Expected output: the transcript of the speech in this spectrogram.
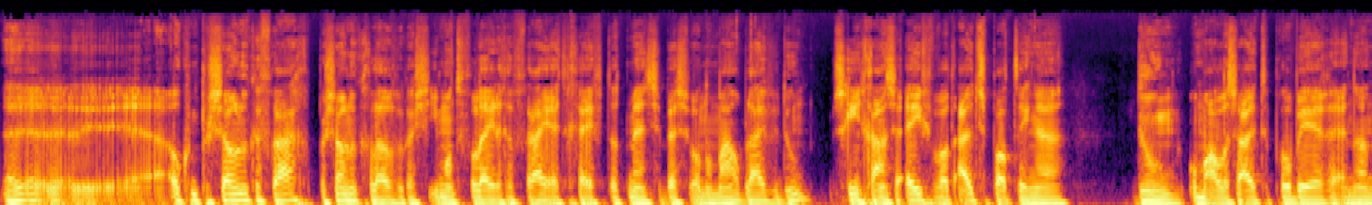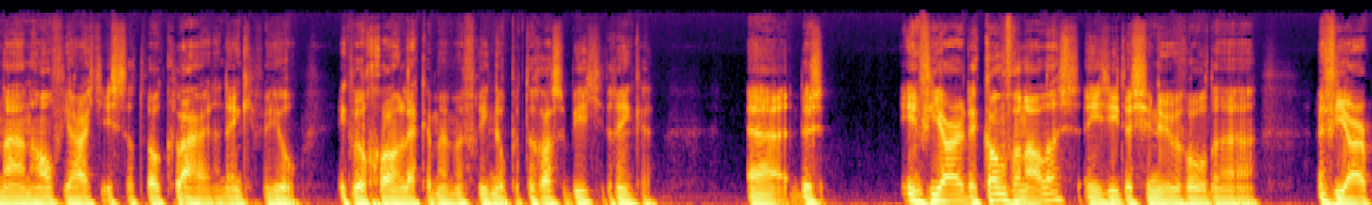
uh, ook een persoonlijke vraag. Persoonlijk geloof ik, als je iemand volledige vrijheid geeft, dat mensen best wel normaal blijven doen. Misschien gaan ze even wat uitspattingen doen om alles uit te proberen. En dan na een half jaartje is dat wel klaar. En dan denk je van joh, ik wil gewoon lekker met mijn vrienden op het terras een biertje drinken. Uh, dus in VR, er kan van alles. En je ziet als je nu bijvoorbeeld een VR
